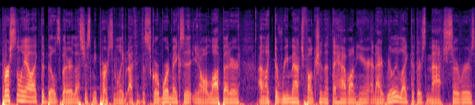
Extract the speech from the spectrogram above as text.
Personally, I like the builds better. That's just me personally, but I think the scoreboard makes it, you know, a lot better. I like the rematch function that they have on here, and I really like that there's match servers.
